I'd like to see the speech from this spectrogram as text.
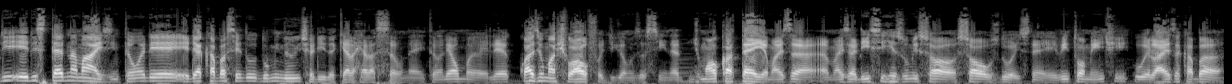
ele, ele externa mais então ele ele acaba sendo dominante ali daquela relação né? Então ele é uma ele é quase um macho alfa digamos assim né? De uma alcateia mas a, mas ali se resume só só os dois né? Eventualmente o Elias acaba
